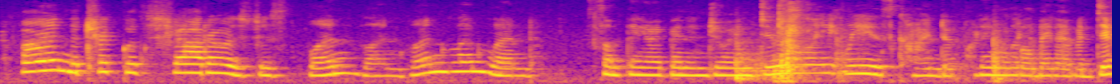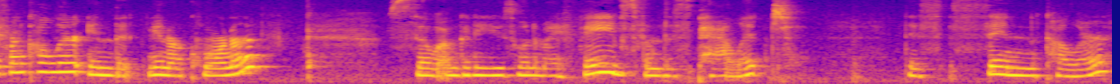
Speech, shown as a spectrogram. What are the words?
I find the trick with shadow is just blend, blend, blend, blend, blend. Something I've been enjoying doing lately is kind of putting a little bit of a different color in the inner corner. So I'm going to use one of my faves from this palette, this Sin color.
